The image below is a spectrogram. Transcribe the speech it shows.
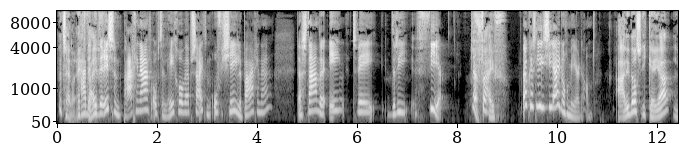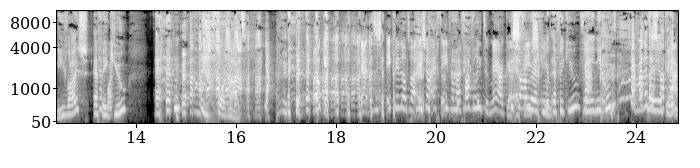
Het zijn er echt Ja, er, vijf. er is een pagina op de Lego-website, een officiële pagina. Daar staan er 1, 2, 3, 4. Ja, vijf. Welke zie jij nog meer dan? Adidas, Ikea, Levi's, FAQ en Fortnite. Ja, oké. Ja, dat is, ik vind dat wel, is wel echt een van mijn favoriete merken. De samenwerking met FAQ, vind Ja. je niet goed? Ja, maar dat Nee, is... oké. Ja,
